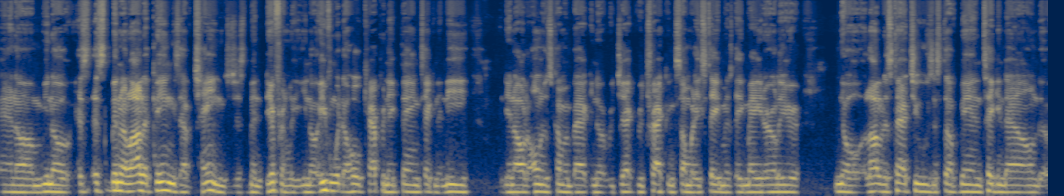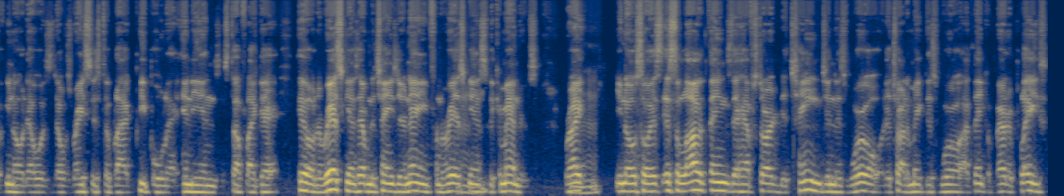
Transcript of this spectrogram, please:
and um, you know, it's, it's been a lot of things have changed, just been differently. You know, even with the whole Kaepernick thing, taking the knee, and then all the owners coming back, you know, reject retracting some of these statements they made earlier. You know, a lot of the statues and stuff being taken down. You know, that was that was racist to black people and Indians and stuff like that. Hell, the Redskins having to change their name from the Redskins mm-hmm. to the Commanders, right? Mm-hmm. You know, so it's it's a lot of things that have started to change in this world. They try to make this world, I think, a better place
